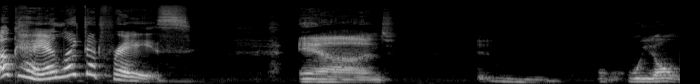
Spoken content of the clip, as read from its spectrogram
Okay, I like that phrase. and we don't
